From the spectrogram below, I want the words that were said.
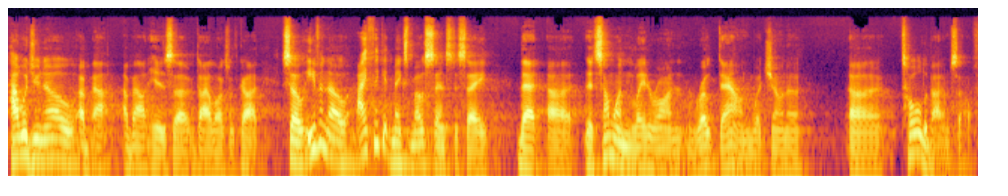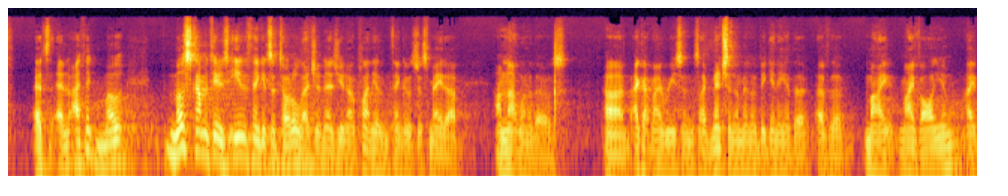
how would you know about, about his uh, dialogues with God? So even though I think it makes most sense to say, that, uh, that someone later on wrote down what Jonah uh, told about himself. That's, and I think mo- most commentators either think it's a total legend, as you know, plenty of them think it was just made up. I'm not one of those. Uh, I got my reasons. I mentioned them in the beginning of the of the my my volume. I,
